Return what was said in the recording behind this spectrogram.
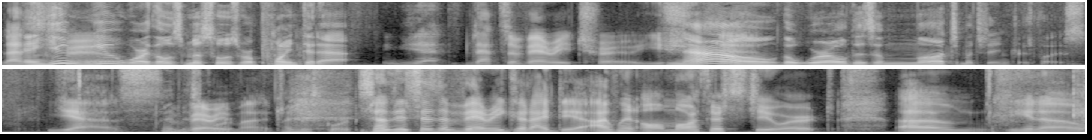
that's and you true. knew where those missiles were pointed at. Yeah, that's a very true. You now the world is a much, much dangerous place. Yes, very Gorby. much. I miss Gorby. So this is a very good idea. I went all Martha Stewart, um, you know,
